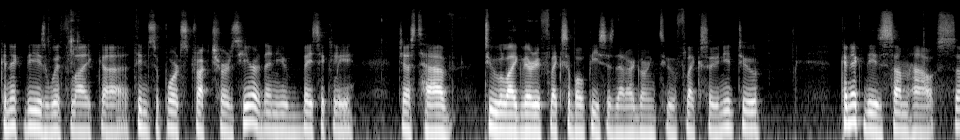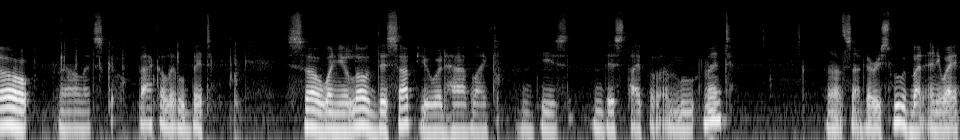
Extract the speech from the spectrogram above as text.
connect these with like uh, thin support structures here, then you basically just have two like very flexible pieces that are going to flex. So you need to connect these somehow. So now let's go back a little bit. So when you load this up, you would have like these this type of a movement. Well, it's not very smooth, but anyway,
